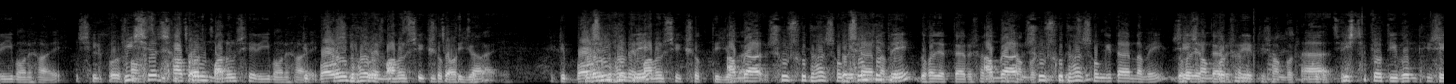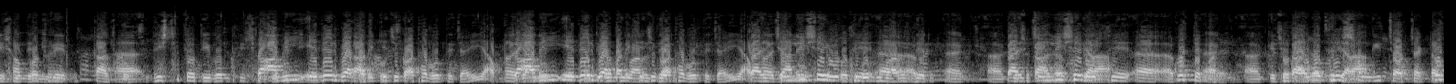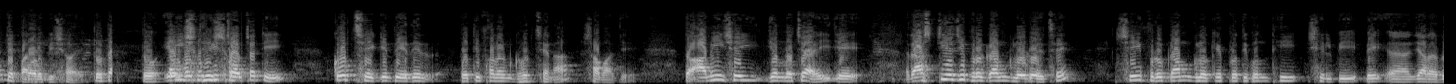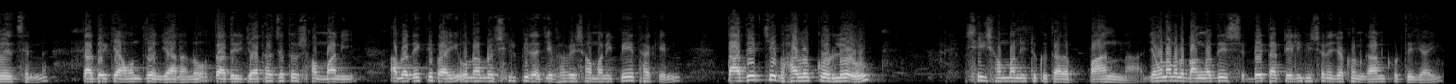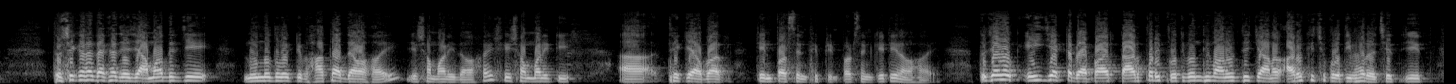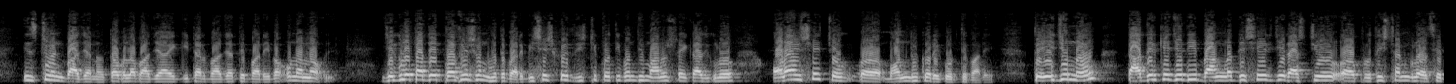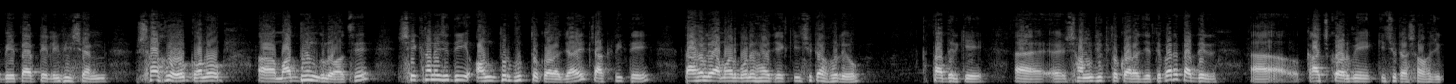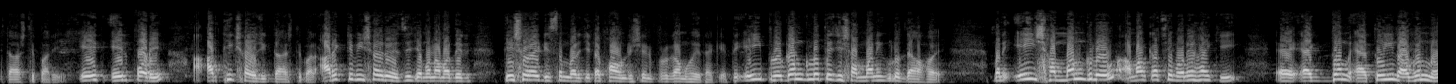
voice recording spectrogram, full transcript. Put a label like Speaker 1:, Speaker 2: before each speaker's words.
Speaker 1: মানুষেরই মনে হয় শিল্প
Speaker 2: বিশ্বের সকল মানুষেরই মনে হয়
Speaker 1: বড় ধরনের মানসিক শক্তি যোগায়।
Speaker 2: একটি
Speaker 1: বড় ধরনের মানসিক শক্তি
Speaker 2: আমরা সুসুধা
Speaker 1: তো সেই
Speaker 2: সঙ্গীতায়ন
Speaker 1: ক্ষেত্রে
Speaker 2: নামে
Speaker 1: 2013 সালে
Speaker 2: আমরা সুসুধা
Speaker 1: করেছি।
Speaker 2: সঙ্গীতায়ন নামে সেই সংগঠনের একটি সংগঠন দৃষ্টি প্রতিবন্ধী সেই সংগঠনের কাজ করছি। দৃষ্টি প্রতিবন্ধী আমি এদের ব্যাপারে কিছু কথা বলতে চাই। আপনারা
Speaker 1: আমি
Speaker 2: এদের ব্যাপারে কিছু কথা বলতে চাই। আপনারা
Speaker 1: চল্লিশের ঊর্ধ্বে
Speaker 2: মানুষদের চল্লিশের ঊর্ধ্বে করতে পারেন।
Speaker 1: কিছু
Speaker 2: তার মধ্যে সংগীত চর্চা একটা
Speaker 1: করতে পারে।
Speaker 2: বড় বিষয়। তো তো এই
Speaker 1: সংগীত
Speaker 2: চর্চাটি করছে কিন্তু এদের প্রতিফলন ঘটছে না সমাজে। তো আমি সেই জন্য চাই যে রাষ্ট্রীয় যে প্রোগ্রামগুলো রয়েছে, সেই প্রোগ্রামগুলোকে প্রতিবন্ধী শিল্পী যারা রয়েছেন, তাদেরকে আমন্ত্রণ জানানো, তাদের যথাযথ সম্মানী আমরা দেখতে পাই। অন্যান্য শিল্পীরা যেভাবে সম্মানী পেয়ে থাকেন, তাদের চেয়ে ভালো করলেও সেই সম্মানীটুকু তারা পান না। যেমন আমরা বাংলাদেশ বেতার টেলিভিশনে যখন গান করতে যাই, তো সেখানে দেখা যায় যে আমাদের যে ন্যূনতম একটি ভাতা দেওয়া হয়, যে সম্মানী দেওয়া হয়, সেই সম্মানীটি থেকে আবার টেন পার্সেন্ট ফিফটিন পার্সেন্ট কেটে নেওয়া হয়। তো যাই হোক এই যে একটা ব্যাপার, তারপরে প্রতিবন্ধী মানুষদের যে আরো- কিছু প্রতিভা রয়েছে, যে ইনস্ট্রুমেন্ট বাজানো, তবলা বাজায় গিটার বাজাতে পারে বা অন্যান্য, যেগুলো তাদের প্রফেশন হতে পারে, বিশেষ করে দৃষ্টি প্রতিবন্ধী মানুষরা এই কাজগুলো অনায়াসে চোখ বন্ধ করে করতে পারে। তো এই জন্য তাদেরকে যদি বাংলাদেশের যে রাষ্ট্রীয় প্রতিষ্ঠানগুলো আছে, বেতার, টেলিভিশন সহ গণ মাধ্যমগুলো আছে, সেখানে যদি অন্তর্ভুক্ত করা যায় চাকরিতে তাহলে আমার মনে হয় যে কিছুটা হলেও তাদেরকে সংযুক্ত করা যেতে পারে, তাদের কাজকর্মে কিছুটা সহযোগিতা আসতে পারে। এর, এরপরে আর্থিক সহযোগিতা আসতে পারে। আরেকটি বিষয় রয়েছে, যেমন আমাদের তেসরাই ডিসেম্বর যেটা ফাউন্ডেশন প্রোগ্রাম হয়ে থাকে। তো এই প্রোগ্রামগুলোতে যে সম্মানীগুলো দেওয়া হয় মানে এই সম্মানগুলো আমার কাছে মনে হয় কি একদম এতই নগণ্য,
